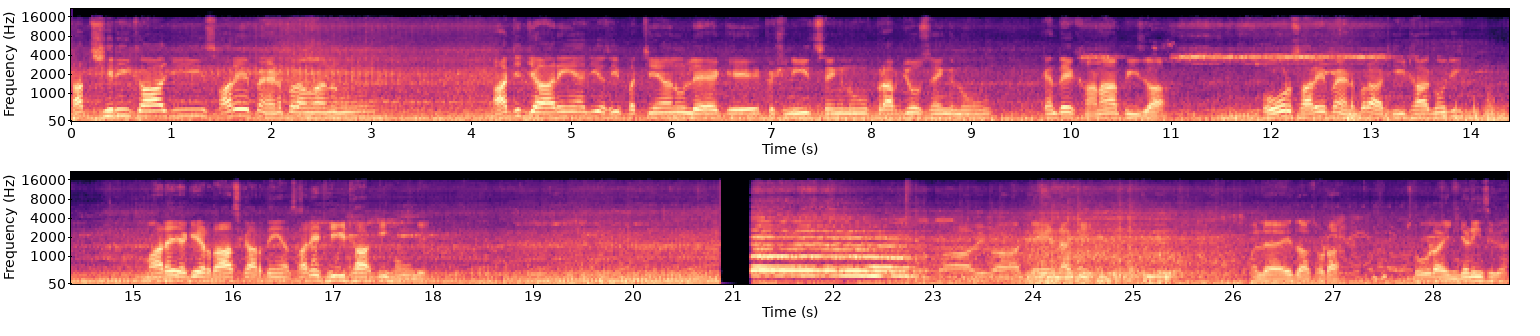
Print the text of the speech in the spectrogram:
ਸਤਿ ਸ਼੍ਰੀ ਅਕਾਲ ਜੀ ਸਾਰੇ ਭੈਣ ਭਰਾਵਾਂ ਨੂੰ। ਅੱਜ ਜਾ ਰਹੇ ਹਾਂ ਜੀ ਅਸੀਂ ਬੱਚਿਆਂ ਨੂੰ ਲੈ ਕੇ ਕਸ਼ਨੀਤ ਸਿੰਘ ਨੂੰ, ਪ੍ਰਭਜੋਤ ਸਿੰਘ ਨੂੰ, ਕਹਿੰਦੇ ਖਾਣਾ, ਪੀਜ਼ਾ। ਹੋਰ ਸਾਰੇ ਭੈਣ ਭਰਾ ਠੀਕ ਠਾਕ ਹੋ ਜੀ? ਮਹਾਰਾਜ ਅੱਗੇ ਅਰਦਾਸ ਕਰਦੇ ਹਾਂ, ਸਾਰੇ ਠੀਕ ਠਾਕ ਹੀ ਹੋਣਗੇ। ਵਾਹ ਵੀ ਵਾਹ, ਟ੍ਰੇਨ ਲੰਘੀ ਉਹ ਲੈ ਇਹਦਾ ਥੋੜਾ ਥੋੜਾ ਇੰਜਣ ਹੀ ਸੀਗਾ।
